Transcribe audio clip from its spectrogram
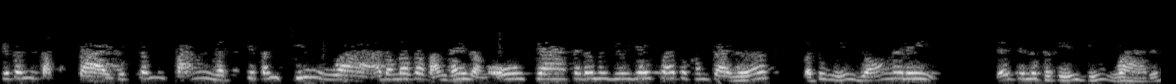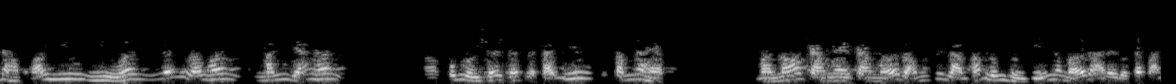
Cái tấm tập tài, cái tấm phản nghịch, cái tấm chiếu hòa ở trong đó các bạn thấy rằng ô cha cái đó nó dư giấy quá tôi không xài nữa. Và tôi nguyện dọn nó đi để cho nó thực hiện chữ hòa để nó học hỏi nhiều nhiều hơn lớn rộng hơn mạnh dạn hơn. À, con người sợ sệt là tại yếu tâm nó hẹp. Mà nó càng ngày càng mở rộng cứ làm pháp luân thường chuyển nó mở ra đây rồi các bạn.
